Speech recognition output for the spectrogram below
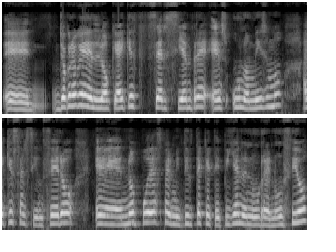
eh, yo creo que lo que hay que ser siempre es uno mismo, hay que ser sincero, eh, no puedes permitirte que te pillen en un renuncio,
